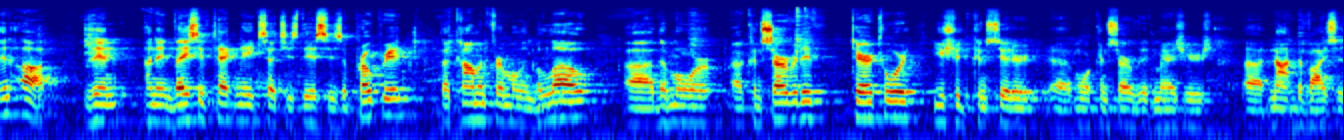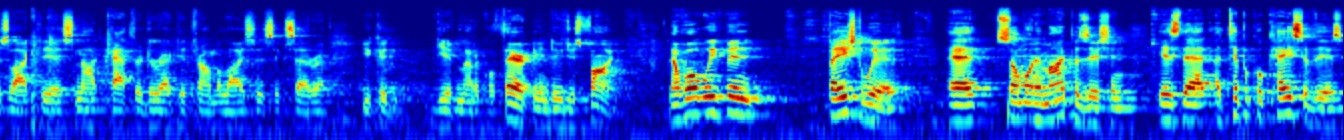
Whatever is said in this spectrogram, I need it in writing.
and up, then an invasive technique such as this is appropriate. The common femoral and below, uh, the more uh, conservative territory, you should consider uh, more conservative measures uh, not devices like this, not catheter-directed thrombolysis, et cetera. You could give medical therapy and do just fine. Now, what we've been faced with as someone in my position is that a typical case of this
